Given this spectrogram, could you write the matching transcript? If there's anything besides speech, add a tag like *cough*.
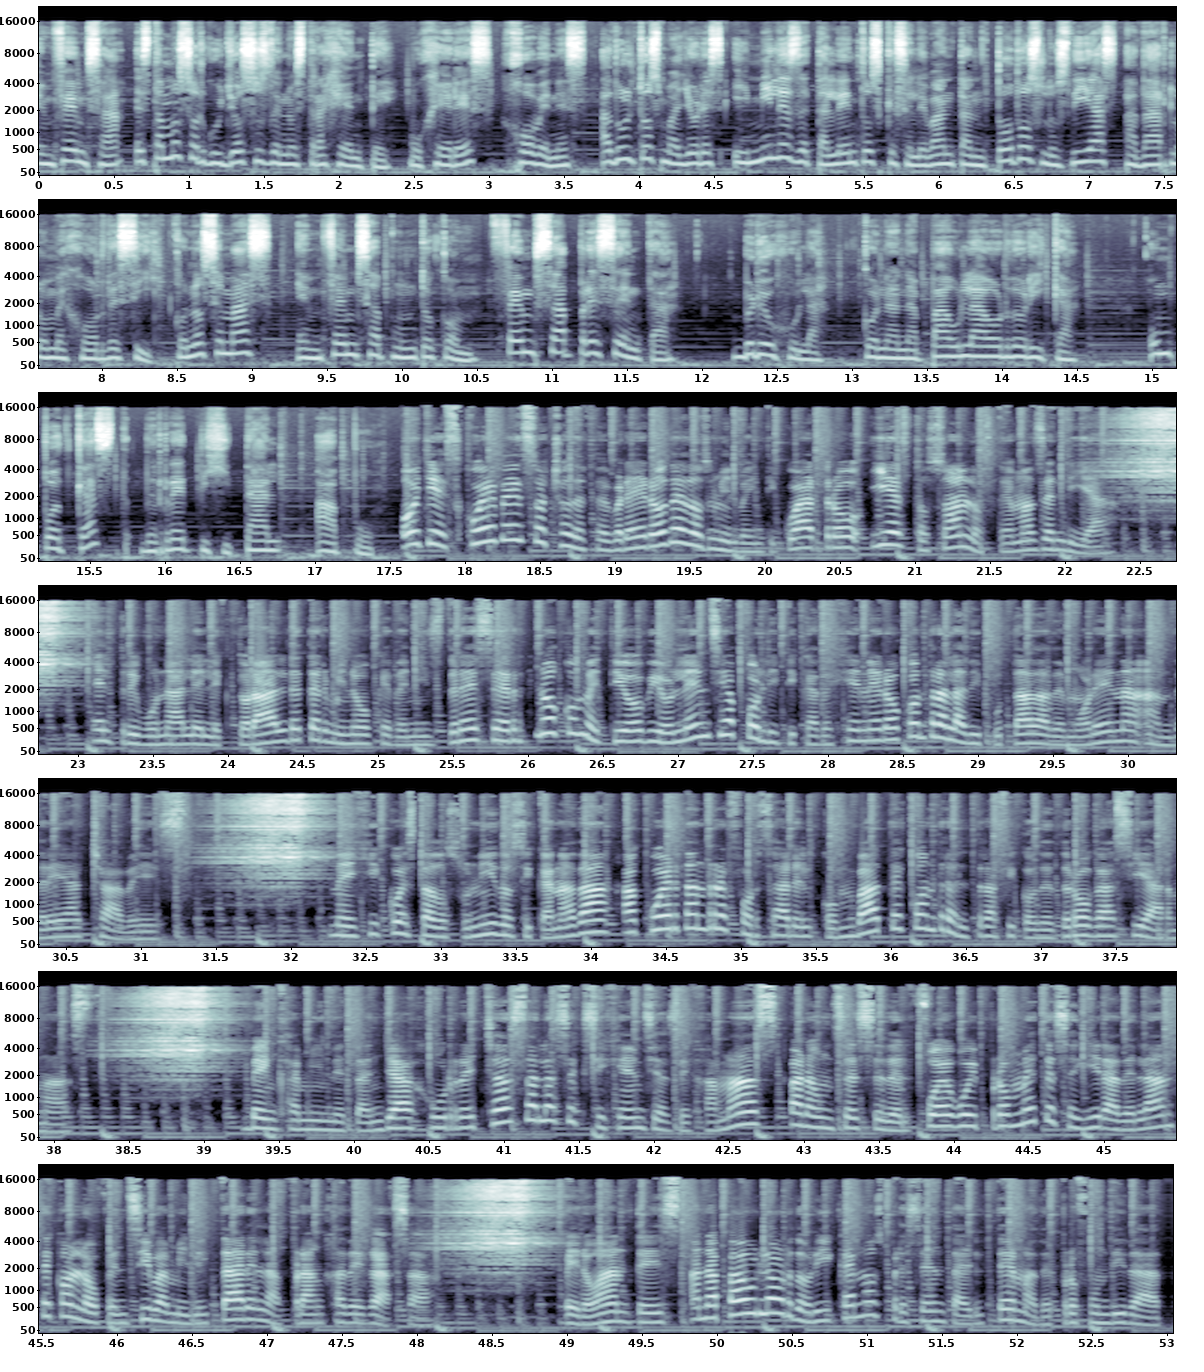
En FEMSA estamos orgullosos de nuestra gente, mujeres, jóvenes, adultos mayores y miles de talentos que se levantan todos los días a dar lo mejor de sí. Conoce más en FEMSA.com. FEMSA presenta Brújula con Ana Paula Ordorica un podcast de Red Digital APO. Hoy es jueves 8 de febrero de 2024 y estos son los temas del día. El Tribunal Electoral determinó que Denise Dresser no cometió violencia política de género contra la diputada de Morena Andrea Chávez. México, Estados Unidos y Canadá acuerdan reforzar el combate contra el tráfico de drogas y armas. Benjamin Netanyahu rechaza las exigencias de Hamas para un cese del fuego y promete seguir adelante con la ofensiva militar en la franja de Gaza. Pero antes, Ana Paula Ordorica nos presenta el tema de profundidad.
